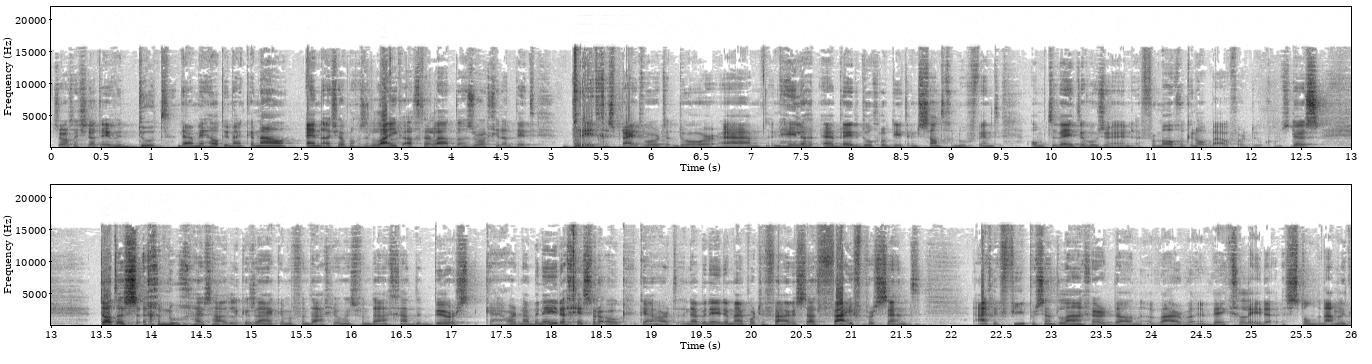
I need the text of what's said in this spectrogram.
zorg dat je dat even doet. Daarmee help je mijn kanaal. En als je ook nog eens een like achterlaat, dan zorg je dat dit breed gespreid wordt door uh, een hele uh, brede doelgroep die het interessant genoeg vindt om te weten hoe ze een vermogen kunnen opbouwen voor de toekomst. Dus. Dat is genoeg huishoudelijke zaken. Maar vandaag, jongens, vandaag gaat de beurs keihard naar beneden. Gisteren ook keihard naar beneden. Mijn portefeuille staat 5% eigenlijk 4% lager dan waar we een week geleden stonden. Namelijk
